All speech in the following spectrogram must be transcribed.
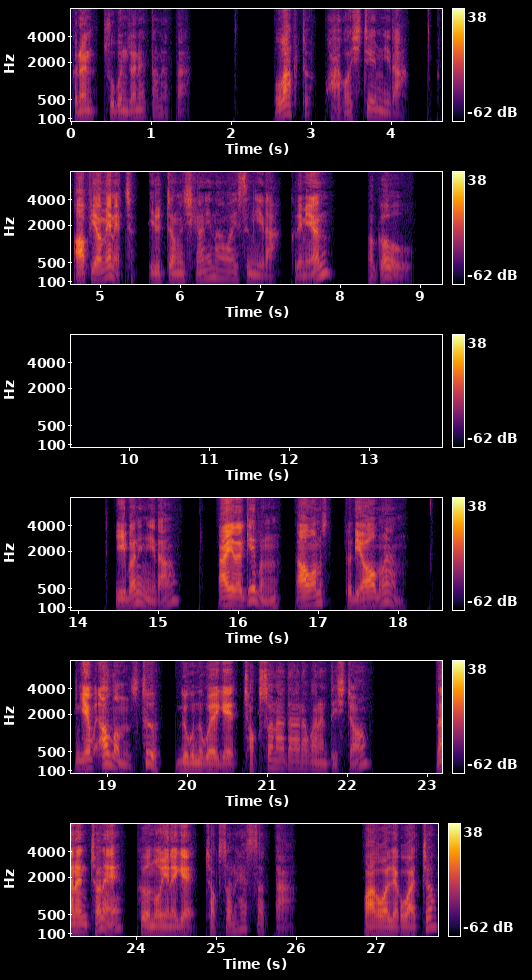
그는 수분 전에 떠났다. left, 과거 시제입니다. a few minutes, 일정 시간이 나와 있습니다. 그러면 ago. 2번입니다. I had given albums to the old man. give albums to 누구누구에게 적선하다라고 하는 뜻이죠. 나는 전에 그 노인에게 적선했었다. 과거 완료가 왔죠?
